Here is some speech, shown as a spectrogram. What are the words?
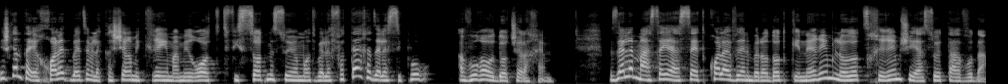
יש כאן את היכולת בעצם לקשר מקרים, אמירות, תפיסות מסוימות, ולפתח את זה לסיפור עבור האודות שלכם. וזה למעשה יעשה את כל ההבדל בין אודות גנריים לאודות זכירים שיעשו את העבודה.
